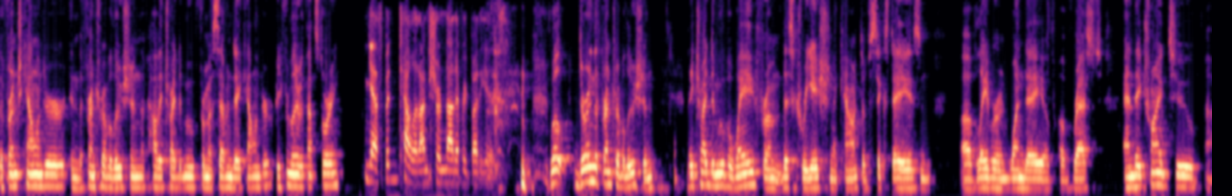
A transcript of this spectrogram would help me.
the French calendar in the French Revolution of how they tried to move from a seven day calendar. Are you familiar with that story? Yes, but tell it. I'm sure not everybody is. well, during the French Revolution, they tried to move away from this creation account of six days and of labor and one day of, of rest. And they tried to, uh,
